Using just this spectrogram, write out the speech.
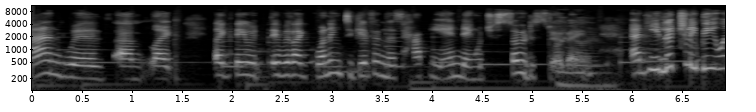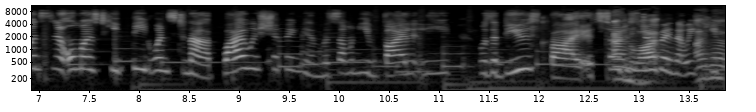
and with um like like they were they were like wanting to give him this happy ending, which is so disturbing. And he literally beat Winston almost he beat Winston up. Why are we shipping him with someone he violently was abused by? It's so And why- disturbing that we I keep know,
